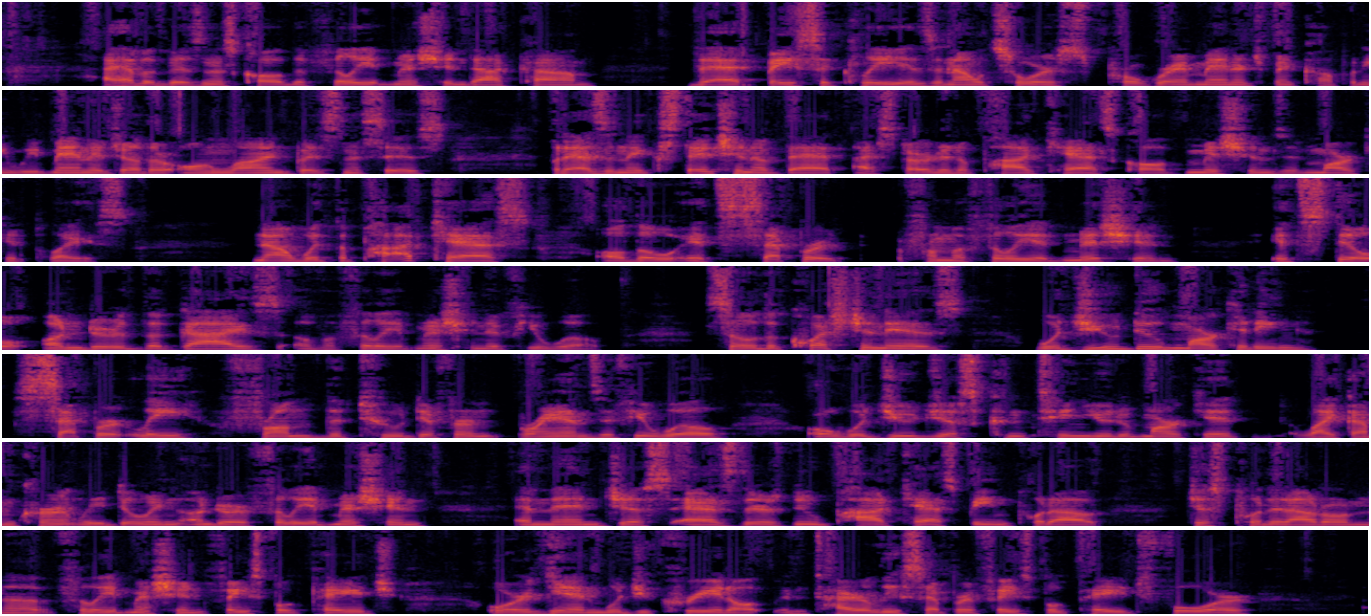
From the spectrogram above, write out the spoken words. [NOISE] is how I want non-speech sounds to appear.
I have a business called affiliatemission.com that basically is an outsourced program management company. We manage other online businesses. But as an extension of that, I started a podcast called Missions and Marketplace. Now, with the podcast, although it's separate from affiliate mission, it's still under the guise of affiliate mission, if you will. So the question is, would you do marketing separately from the two different brands, if you will? Or would you just continue to market like I'm currently doing under affiliate mission? And then just as there's new podcasts being put out, just put it out on the affiliate mission Facebook page. Or again, would you create an entirely separate Facebook page for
